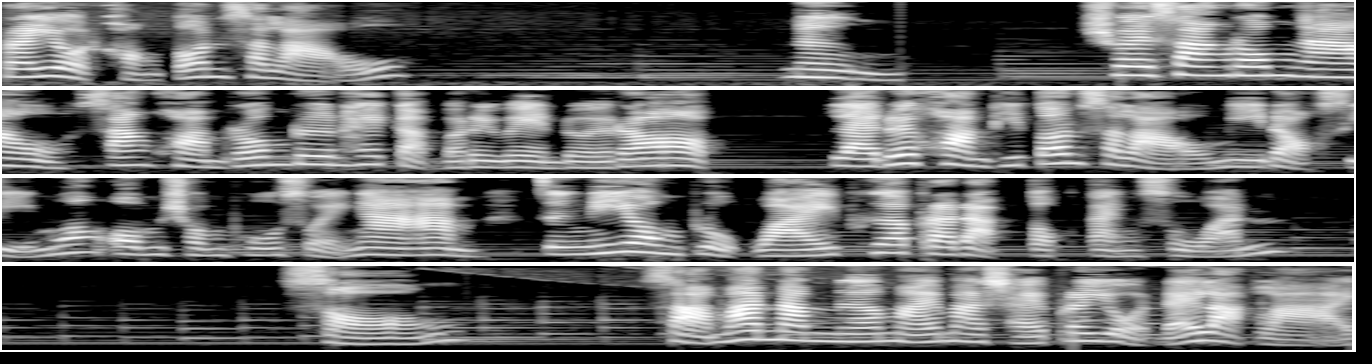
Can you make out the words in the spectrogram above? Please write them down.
ประโยชน์ของต้นสลา 1. ช่วยสร้างร่มเงา สร้างความร่มรื่นให้กับบริเวณโดยรอบ และด้วยความที่ต้นสลามีดอกสีม่วงอมชมพูสวยงาม จึงนิยมปลูกไว้เพื่อประดับตกแต่งสวน 2. สามารถนำเนื้อไม้มาใช้ประโยชน์ได้หลากหลาย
